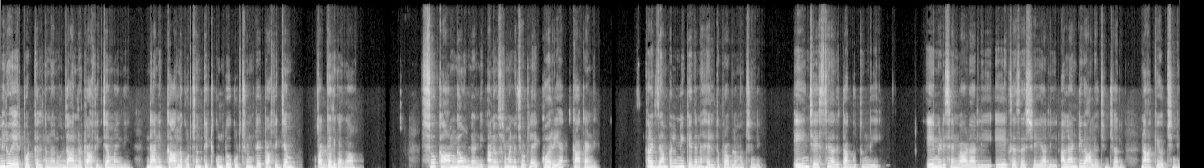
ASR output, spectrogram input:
మీరు ఎయిర్పోర్ట్కి వెళ్తున్నారు. దారిలో ట్రాఫిక్ జామ్ అయింది. దాన్ని కార్లో కూర్చొని తిట్టుకుంటూ కూర్చుంటే ట్రాఫిక్ జామ్ తగ్గదు కదా? సో కామ్గా ఉండండి. అనవసరమైన చోట్ల ఎక్కువ రియాక్ట్ కాకండి. ఫర్ ఎగ్జాంపుల్ మీకు ఏదైనా హెల్త్ ప్రాబ్లం వచ్చింది. ఏం చేస్తే అది తగ్గుతుంది? ఏ మెడిసిన్ వాడాలి? ఏ ఎక్సర్సైజ్ చేయాలి? అలాంటివి ఆలోచించాలి. నాకే వచ్చింది.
